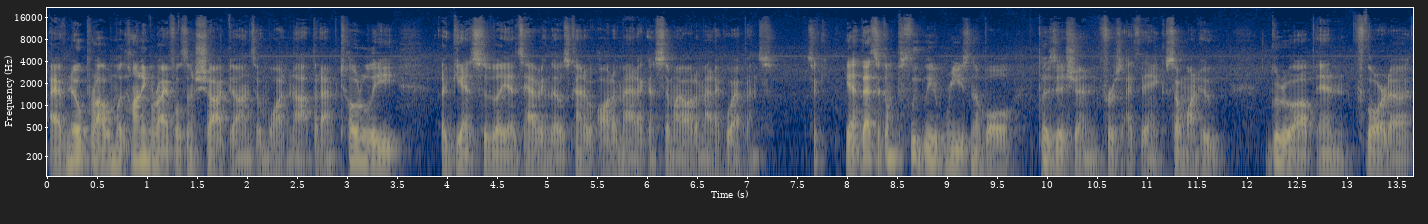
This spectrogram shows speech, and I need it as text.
I have no problem with hunting rifles and shotguns and whatnot, but I'm totally against civilians having those kind of automatic and semi automatic weapons. So, yeah, that's a completely reasonable position for, I think, someone who grew up in Florida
